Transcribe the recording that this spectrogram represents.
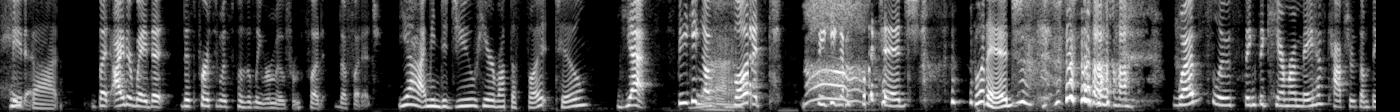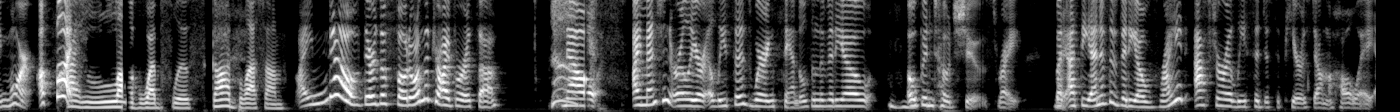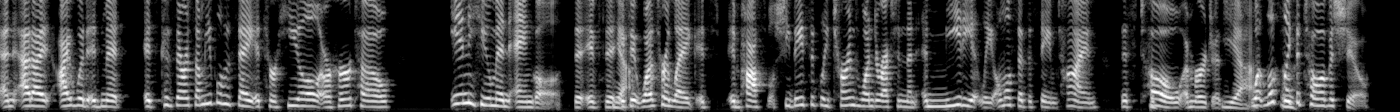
Hate, Hate it. that. But either way, that this person was supposedly removed from foot the footage. Yeah, I mean, did you hear about the foot too? Yes. Speaking Yes. of foot, speaking of footage, footage. web sleuths think the camera may have captured something more a foot. I love web sleuths. God bless them. I know. There's a photo on the drive, Marissa. Now- yes. I mentioned earlier, Elisa is wearing sandals in the video, Mhm. open toed shoes, right? But Right. at the end of the video, right after Elisa disappears down the hallway, and at I, I would admit it because there are some people who say it's her heel or her toe, inhuman angle. That if the if it was her leg, it's impossible. She basically turns one direction, then immediately, almost at the same time, this toe emerges. Yeah. What looks like Ugh. the toe of a shoe.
